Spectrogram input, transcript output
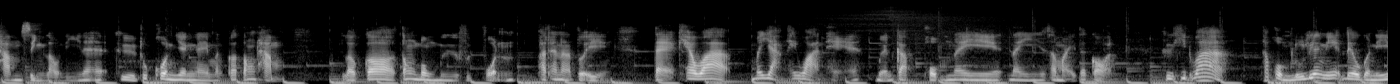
ทำสิ่งเหล่านี้นะฮะคือทุกคนยังไงมันก็ต้องทำแล้วก็ต้องลงมือฝึกฝนพัฒนาตัวเอง แต่แค่ว่าไม่อยากให้หวานแหเหมือนกับผมในในสมัยแต่ก่อน คือคิดว่าถ้าผมรู้เรื่องนี้เร็วกว่านี้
